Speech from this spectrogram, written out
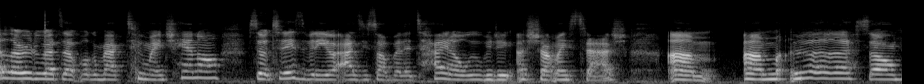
Hello, what's up? Welcome back to my channel. So today's video, as you saw by the title, we will be doing a shop my stash. Um, um, so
